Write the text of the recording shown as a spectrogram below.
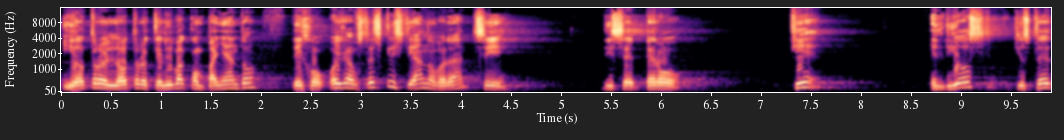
y otro, el otro que lo iba acompañando, dijo, oiga, usted es cristiano, ¿verdad? Sí. Dice, pero ¿qué? El Dios que usted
